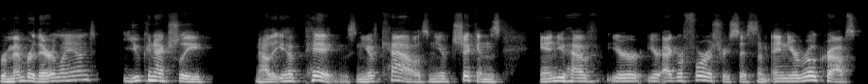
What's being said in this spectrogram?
remember their land you can actually now that you have pigs and you have cows and you have chickens and you have your your agroforestry system and your row crops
